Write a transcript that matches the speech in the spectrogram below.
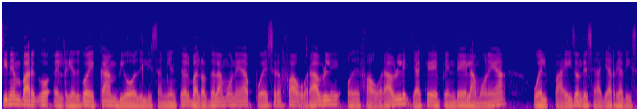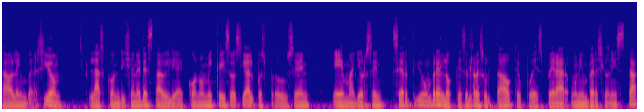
Sin embargo, el riesgo de cambio o deslizamiento del valor de la moneda puede ser favorable o desfavorable, ya que depende de la moneda o el país donde se haya realizado la inversión. Las condiciones de estabilidad económica y social pues producen eh, mayor certidumbre en lo que es el resultado que puede esperar un inversionista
